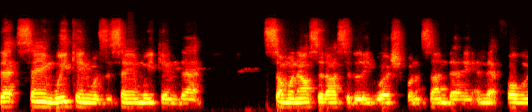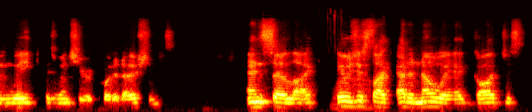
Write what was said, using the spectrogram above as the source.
that same weekend was the same weekend that someone else had asked her to lead worship on a Sunday, and that following week is when she recorded Oceans. And so, like, it was just like out of nowhere, God just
